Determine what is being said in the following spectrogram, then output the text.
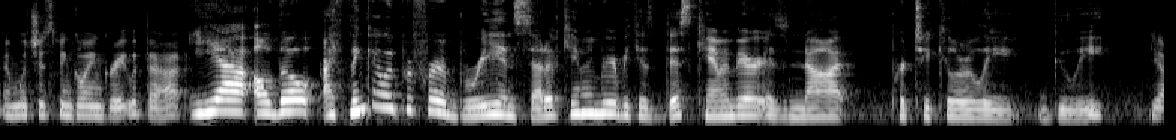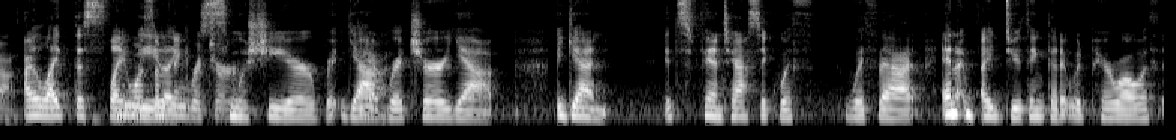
And which has been going great with that. Yeah, although I think I would prefer a brie instead of camembert because this camembert is not particularly gooey. Yeah. I like the slightly like richer. smushier, ri- yeah, Yeah. richer, yeah. Again, it's fantastic with with that, and I do think that it would pair well with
